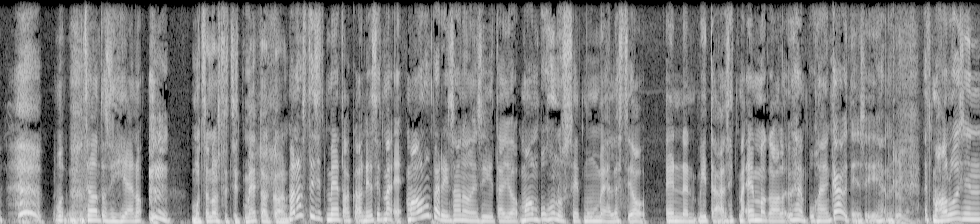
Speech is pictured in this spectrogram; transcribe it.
Mutta se on tosi hieno. Mutta sä nostit sitten metakan. mä nostin sitten metakan ja sitten mä, mä alun perin sanoin siitä jo, mä oon puhunut siitä mun mielestä jo ennen mitään. Sitten mä Emma Gaala yhden puheen käytin siihen. Kyllä. Että mä haluaisin,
